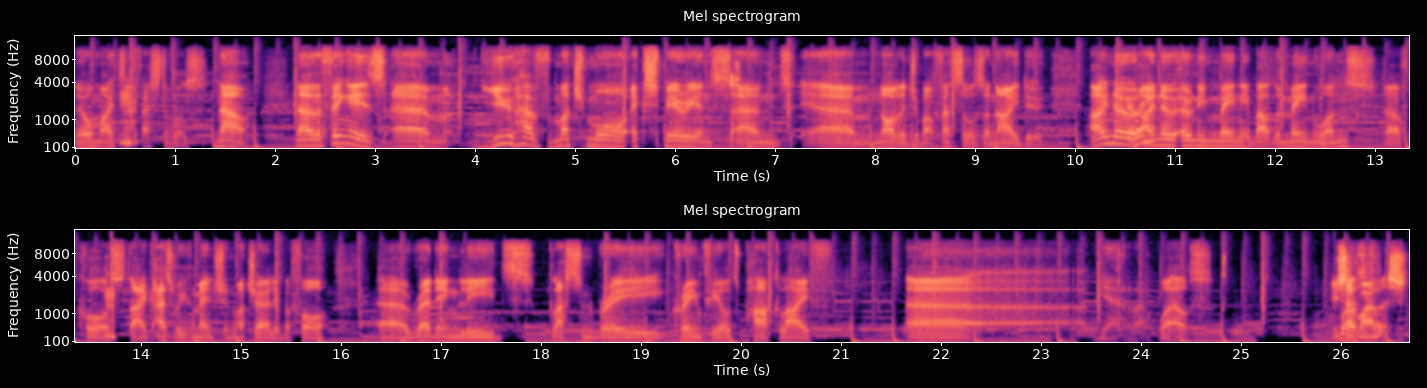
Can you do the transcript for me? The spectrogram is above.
the almighty Mm. festivals. Now, now the thing is, um, you have much more experience and um, knowledge about festivals than I do. I know, Really? I know only mainly about the main ones, of course, like as we've mentioned much earlier before. Uh, Reading, Leeds, Glastonbury, Creamfields, Parklife. Uh, yeah, what else? You said wireless.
